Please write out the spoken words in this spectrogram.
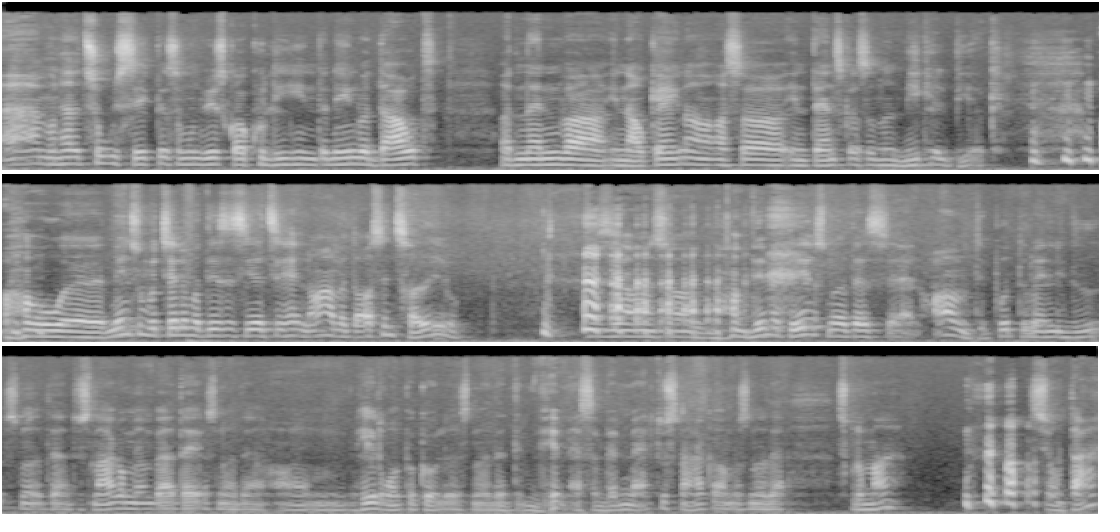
Ah, hun havde to sigter, som hun vidste godt kunne lide hende. Den ene var Daud, og den anden var en afghaner, og så en dansker, som hed Michael Birk. og øh, mens hun fortæller mig det, så siger jeg til hende, men der er også en tredje jo. Så siger hun så, hvem er det? Og sådan noget der. Så siger jeg, det burde du da endelig vide. Sådan noget der. Du snakker med ham hver dag og sådan noget der. Og helt rundt på gulvet og sådan noget der. Hvem, altså, hvem er det, du snakker om og sådan noget der? Skulle du mig? Så siger hun, dig?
